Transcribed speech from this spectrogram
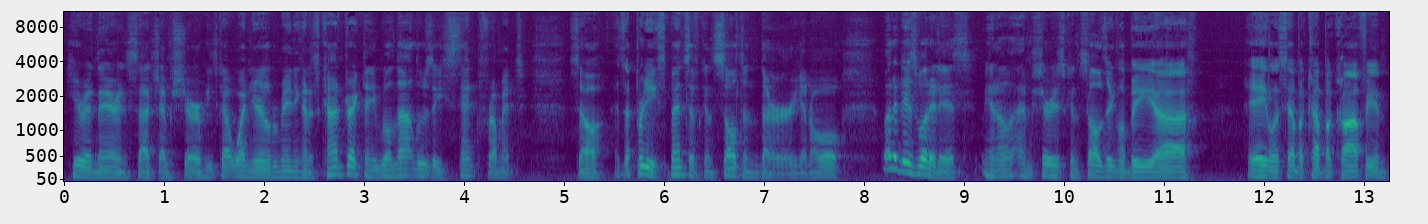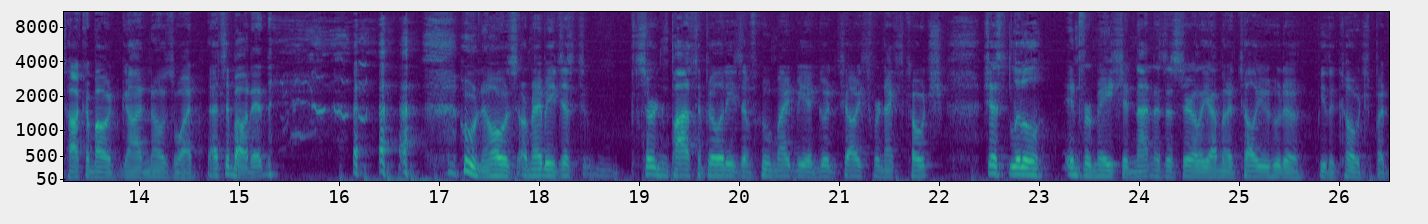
here and there, and such. I'm sure he's got one year remaining on his contract, and he will not lose a cent from it. So it's a pretty expensive consultant there, you know. But it is what it is, you know. I'm sure his consulting will be, uh, hey, let's have a cup of coffee and talk about God knows what. That's about it. who knows? Or maybe just certain possibilities of who might be a good choice for next coach. Just little information, not necessarily I'm going to tell you who to be the coach, but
